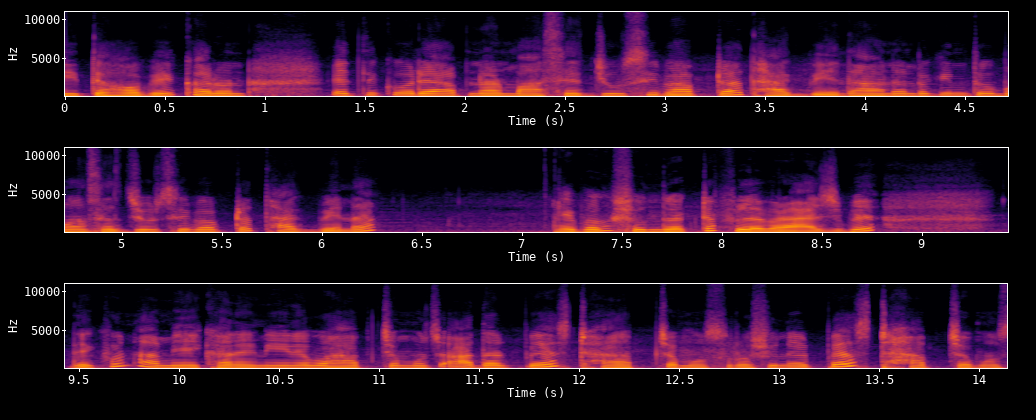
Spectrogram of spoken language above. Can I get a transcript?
দিতে হবে, কারণ এতে করে আপনার মাছের জুসি ভাবটা থাকবে। তাহলে কিন্তু মাছের জুসি ভাবটা থাকবে না এবং সুন্দর একটা ফ্লেভার আসবে। দেখুন, আমি এখানে নিয়ে নেব হাফ চামচ আদার পেস্ট, হাফ চামচ রসুনের পেস্ট, হাফ চামচ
